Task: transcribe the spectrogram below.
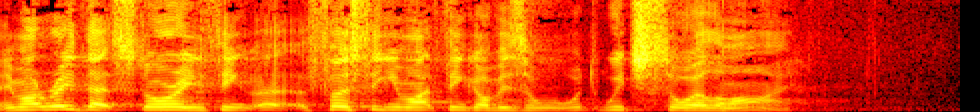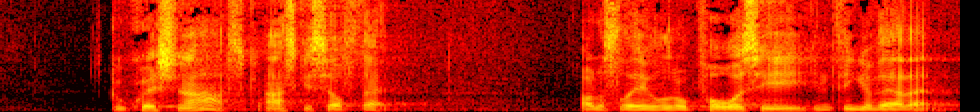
You might read that story and think, uh, first thing you might think of is, which soil am I? Good question to ask. Ask yourself that. I'll just leave a little pause here. You can think about that.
